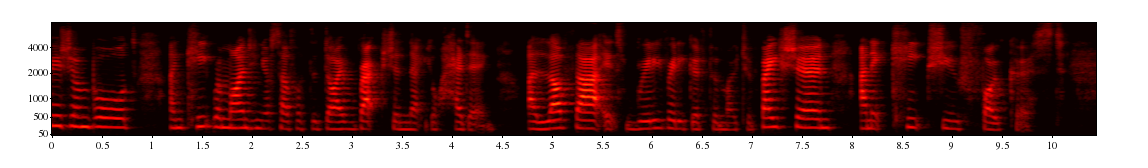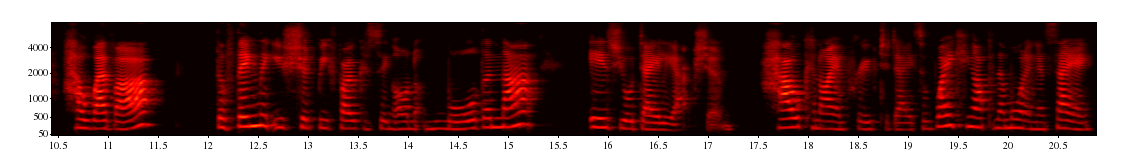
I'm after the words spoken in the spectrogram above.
vision boards and keep reminding yourself of the direction that you're heading. I love that. It's really, really good for motivation and it keeps you focused. However, the thing that you should be focusing on more than that is your daily action. How can I improve today? So, waking up in the morning and saying,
